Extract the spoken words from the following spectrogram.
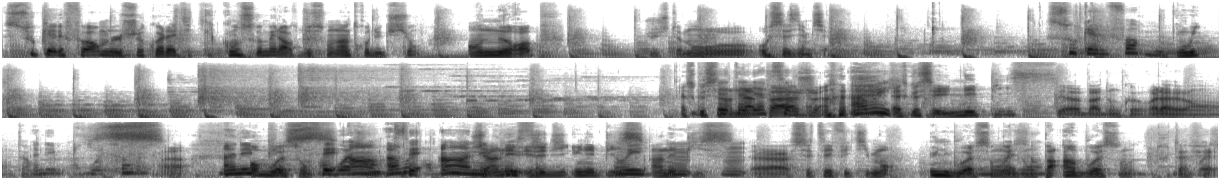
Sous quelle forme le chocolat était-il consommé lors de son introduction en Europe, justement au, XVIe siècle Sous quelle forme? Oui. Est-ce que c'est un nappage c'est- Ah oui. Est-ce que c'est une épice? Euh, Bah donc euh, voilà en termes Un de voilà. Un en épice. boisson. C'est un, Ah ouais c'est un J'ai dit une épice, Oui. un Mm, épice. mm. Euh, C'était effectivement une boisson, Une et non pas un boisson, tout à fait.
